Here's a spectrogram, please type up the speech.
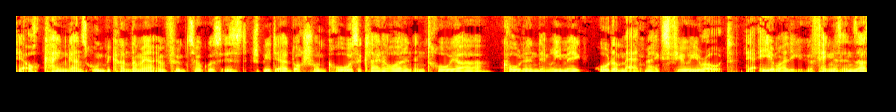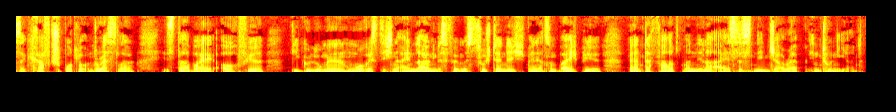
der auch kein ganz Unbekannter mehr im Filmzirkus ist, spielte er doch schon große kleine Rollen in Troja, Conan, dem Remake oder Mad Max Fury Road. Der ehemalige Gefängnisinsasse, Kraftsportler und Wrestler ist dabei auch für die gelungenen humoristischen Einlagen des Filmes zuständig, wenn er zum Beispiel während der Fahrt Vanilla Ices Ninja Rap intoniert.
